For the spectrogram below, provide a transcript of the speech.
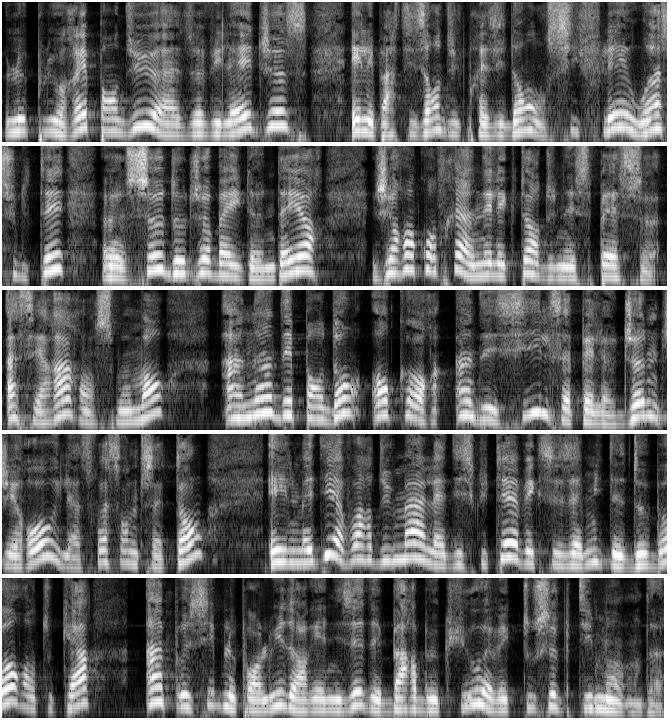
le plus répandu à The Villages et les partisans du président ont sifflé ou insulté ceux de Joe Biden. D'ailleurs, j'ai rencontré un électeur d'une espèce assez rare en ce moment, un indépendant encore indécis. Il s'appelle John Gero, il a 67 ans, et il m'a dit avoir du mal à discuter avec ses amis des deux bords, en tout cas impossible pour lui d'organiser des barbecues avec tout ce petit monde.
